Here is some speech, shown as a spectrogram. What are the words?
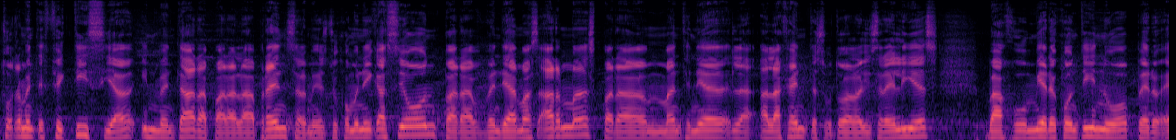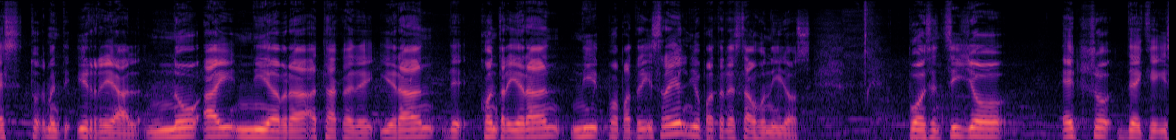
totalmente ficticia, inventada para la prensa, los medios de comunicación, para vender más armas, para mantener a la gente, sobre todo a los israelíes, bajo miedo continuo, pero es totalmente irreal. No hay ni habrá ataque de Irán, contra Irán ni por parte de Israel ni por parte de Estados Unidos. Por el sencillo hecho de que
